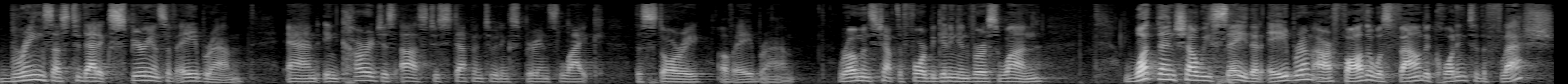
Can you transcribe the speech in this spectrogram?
brings us to that experience of Abraham and encourages us to step into an experience like the story of Abraham. Romans chapter 4, beginning in verse 1. What then shall we say that Abram, our father, was found according to the flesh?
